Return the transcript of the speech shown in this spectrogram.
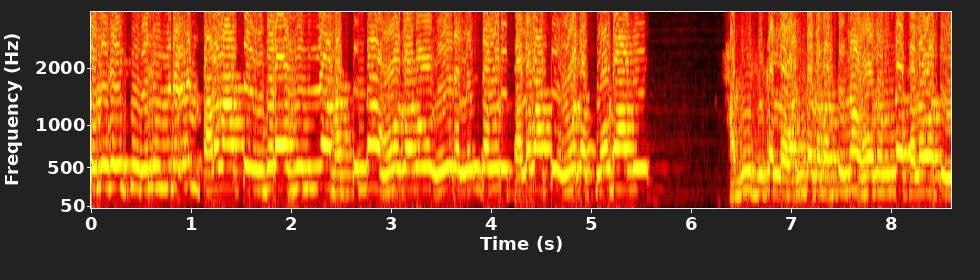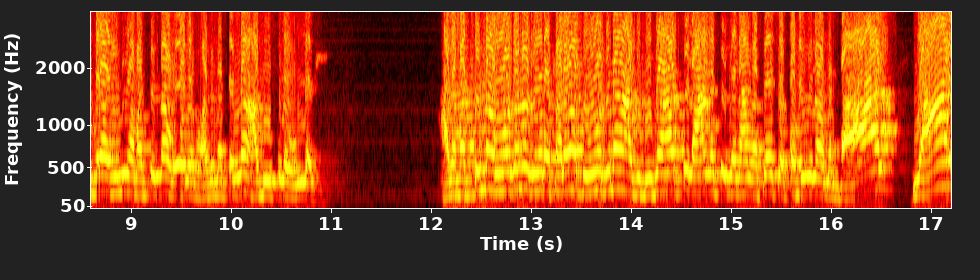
தொழுகைக்கு வெளியிடலும் சலவாத்தை இப்ராஹிமியா மட்டும்தான் ஓதணும் வேற எந்த ஒரு சலவாத்தை ஓதக்கூடாது ஹதீஸுக்கள்ல வந்ததை மட்டும்தான் ஓதணும் தான் சலவாத்தை இப்ராஹிமியா மட்டும்தான் ஓதணும். அது மட்டும்தான் ஹதீஸ்ல உள்ளது. அதை மட்டும்தான் ஓதணும் வேற செலவாத்து ஓதுனா அது விதாத்து லாங்கத்துல நாங்க பேச தொடங்கினோம் என்றால் யார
